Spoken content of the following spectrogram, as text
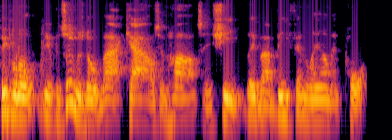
People don't, you know, consumers don't buy cows and hogs and sheep. They buy beef and lamb and pork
